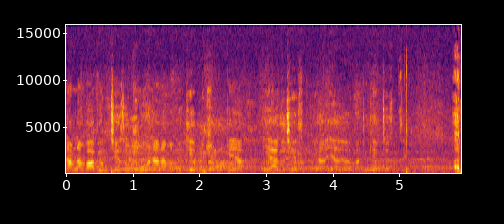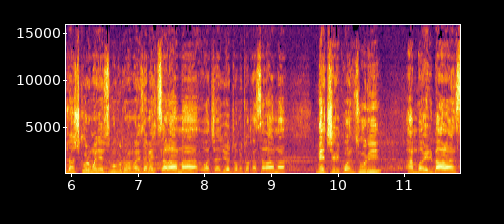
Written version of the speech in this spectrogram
namna ambavyo mchezo umeuona na mapokeo mlivyopokea ya mchezo ya, ya matokeo ya mchezo mzima. Ah, Tunashukuru Mwenyezi Mungu tumemaliza mechi salama, wachezaji wetu wametoka salama. Mechi ilikuwa nzuri ambayo ilibalance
